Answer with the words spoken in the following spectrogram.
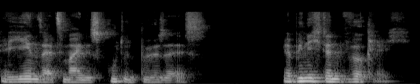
der jenseits meines Gut und Böse ist? Wer bin ich denn wirklich,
